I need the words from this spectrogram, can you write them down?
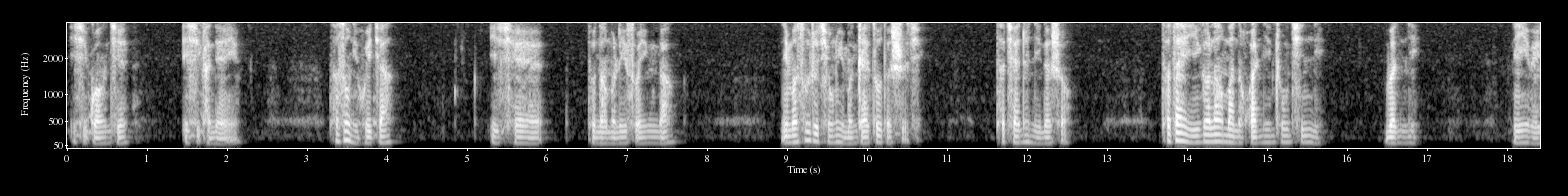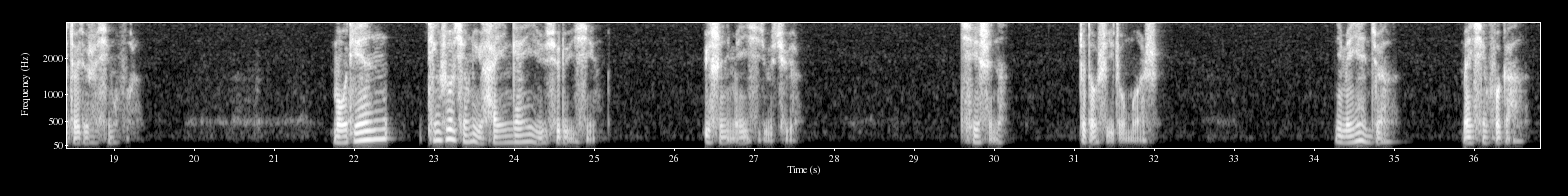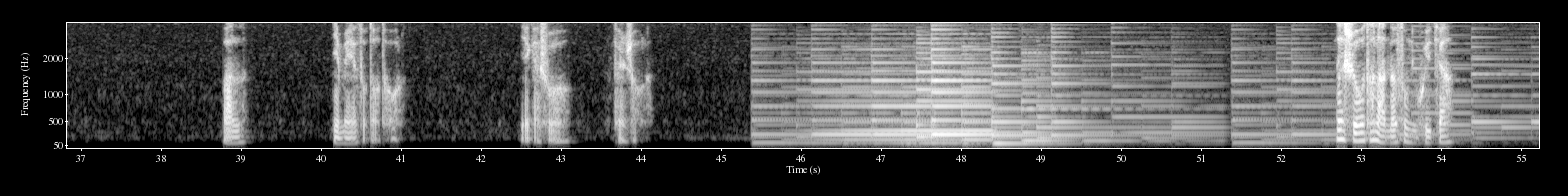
一起逛街，一起看电影，他送你回家，一切都那么理所应当。你们做着情侣们该做的事情，他牵着你的手。他在一个浪漫的环境中亲你、吻你，你以为这就是幸福了？某天听说情侣还应该一起去旅行，于是你们一起就去了。其实呢，这都是一种模式。你们厌倦了，没幸福感了，完了，你们也走到头了，也该说。分手了。那时候他懒得送你回家，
